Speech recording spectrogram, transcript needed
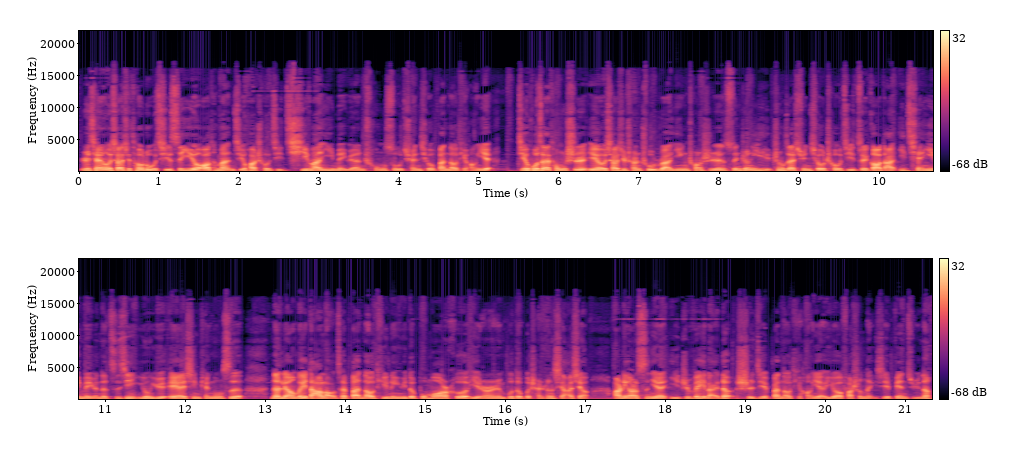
日前有消息透露，其 CEO 奥特曼计划筹集七万亿美元重塑全球半导体行业。几乎在同时，也有消息传出，软银创始人孙正义正在寻求筹集最高达一千亿美元的资金，用于 AI 芯片公司。那两位大佬在半导体领域的不谋而合，也让人不得不产生遐想：二零二四年以至未来的世界半导体行业又要发生哪些变局呢？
